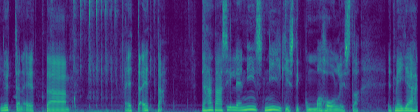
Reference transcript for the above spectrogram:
nytten, että... Että, että... Tehdään tää silleen niin sneakisti kuin mahdollista, että me ei jää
